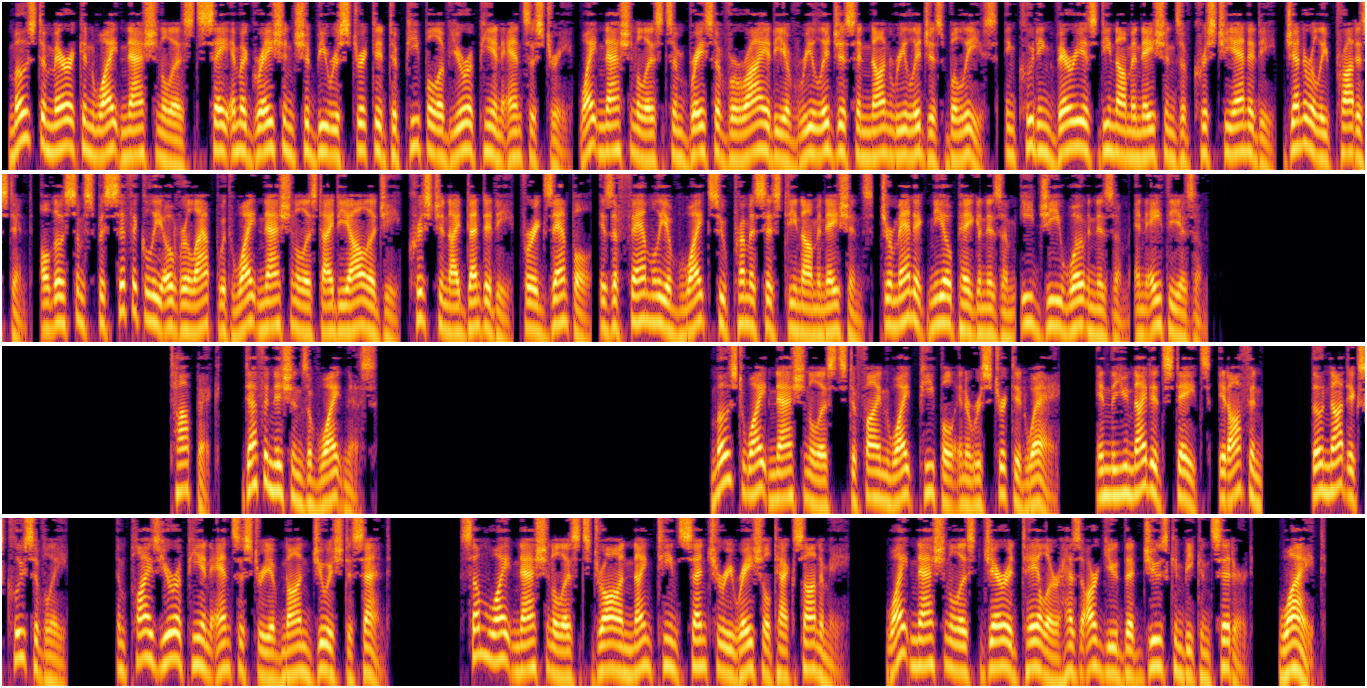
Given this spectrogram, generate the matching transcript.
Most American white nationalists say immigration should be restricted to people of European ancestry. White nationalists embrace a variety of religious and non religious beliefs, including various denominations of Christianity, generally Protestant, although some specifically overlap with white nationalist ideology. Christian identity, for example, is a family of white supremacist denominations, Germanic neopaganism, e.g., Wotanism, and atheism. Topic. Definitions of whiteness Most white nationalists define white people in a restricted way. In the United States, it often—though not exclusively—implies European ancestry of non-Jewish descent. Some white nationalists draw on 19th-century racial taxonomy. White nationalist Jared Taylor has argued that Jews can be considered «white»,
